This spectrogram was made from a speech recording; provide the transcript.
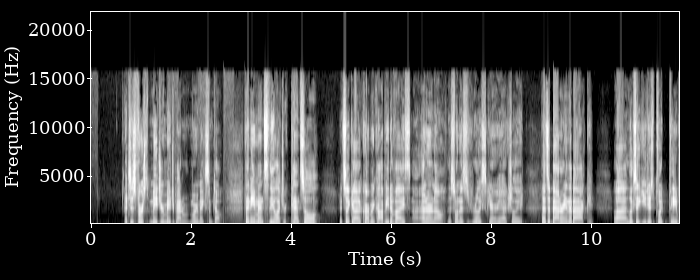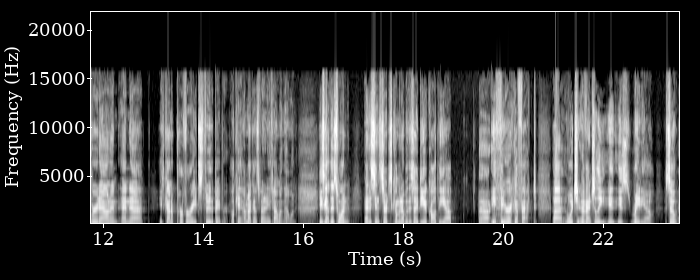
That's his first major, major patent where he makes some dough. Then he invents the electric pencil. It's like a carbon copy device. I, I don't know. This one is really scary, actually. That's a battery in the back. Uh, it looks like you just put paper down and, and uh, it kind of perforates through the paper. Okay, I'm not going to spend any time on that one. He's got this one. Edison starts coming up with this idea called the uh, uh etheric effect, uh, which eventually is, is radio. So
